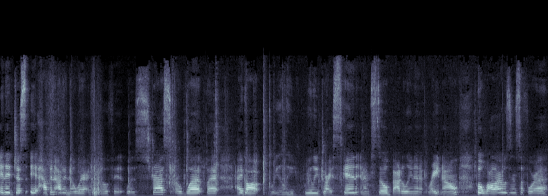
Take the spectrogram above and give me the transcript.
And it just, it happened out of nowhere. I don't know if it was stress or what, but I got really, really dry skin and I'm still battling it right now. But while I was in Sephora,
